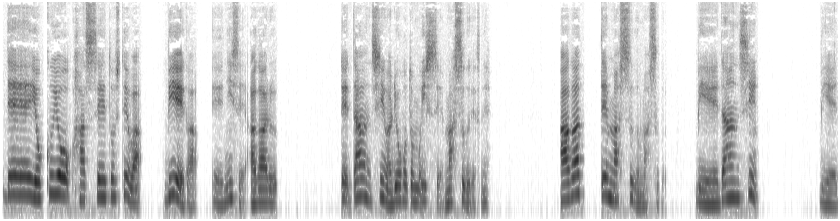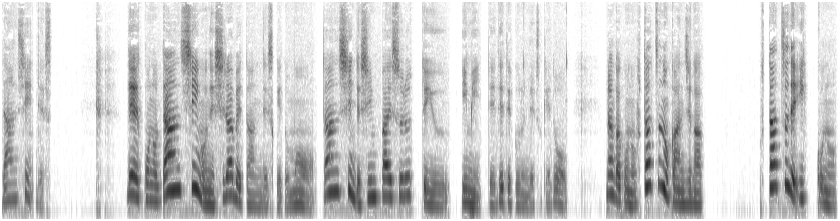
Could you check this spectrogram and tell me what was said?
で、抑揚、発声としては、ビエが2声上がる。で、ダンシンは両方とも1声まっすぐですね。上がってまっすぐまっすぐ。ビエダンシン。ビエダンシンです。で、このダンシンをね、調べたんですけども、ダンシンって心配するっていう意味って出てくるんですけど、なんかこの2つの漢字が、2つで1個の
